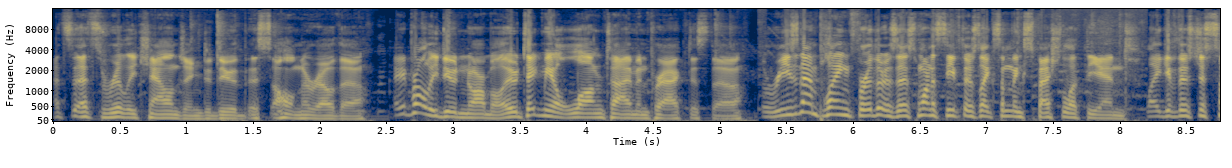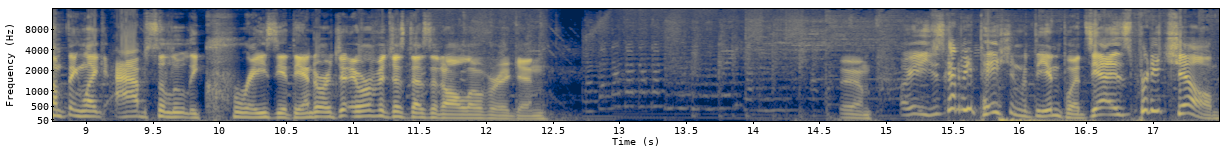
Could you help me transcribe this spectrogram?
That's that's really challenging to do this all in a row, though. I could probably do it normal. It would take me a long time in practice, though. The reason I'm playing further is I just want to see if there's like something special at the end. Like if there's just something like absolutely crazy at the end, or, or if it just does it all over again. Boom. Okay, you just gotta be patient with the inputs. Yeah, it's pretty chill.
